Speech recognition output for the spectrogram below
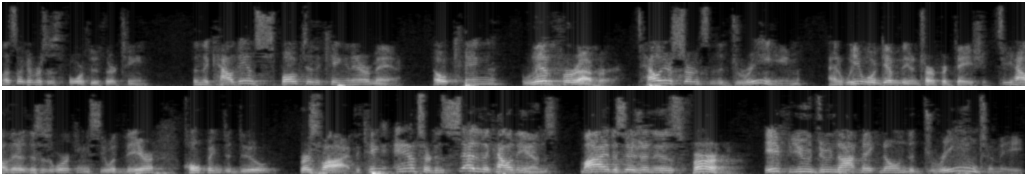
Let's look at verses 4 through 13. Then the Chaldeans spoke to the king in Aramaic. O king, live forever. Tell your servants the dream, and we will give the interpretation. See how this is working? See what they're hoping to do? Verse 5. The king answered and said to the Chaldeans, My decision is firm. If you do not make known the dream to me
